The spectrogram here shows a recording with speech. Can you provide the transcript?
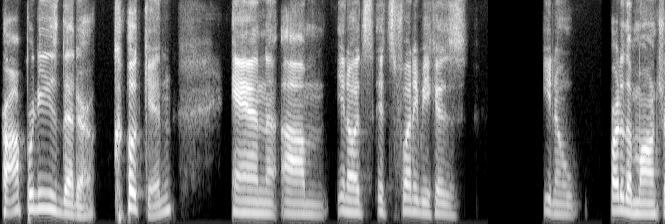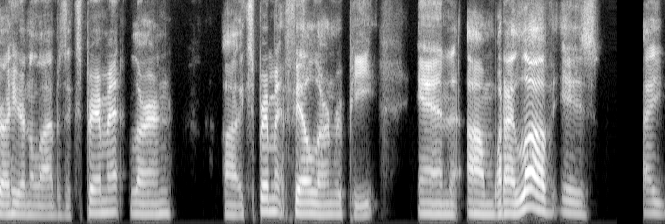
properties that are cooking, and um, you know it's it's funny because, you know, part of the mantra here in the lab is experiment, learn, uh, experiment, fail, learn, repeat. And um, what I love is I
